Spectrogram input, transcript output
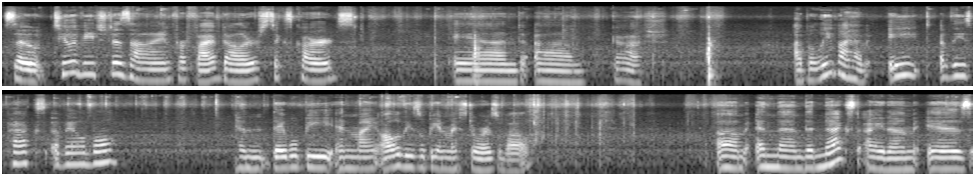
So two of each design for $5, six cards. And, um, gosh, I believe I have eight of these packs available. And they will be in my, all of these will be in my store as well. Um, and then the next item is,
